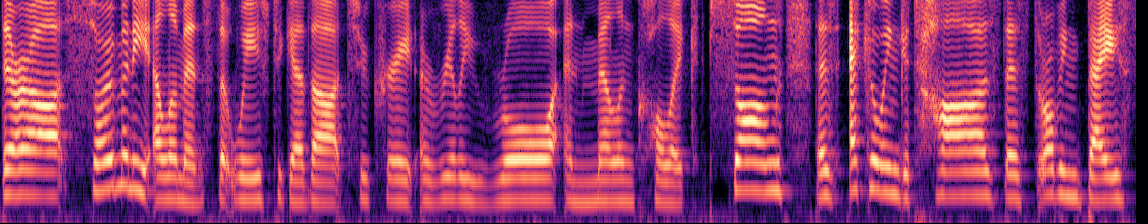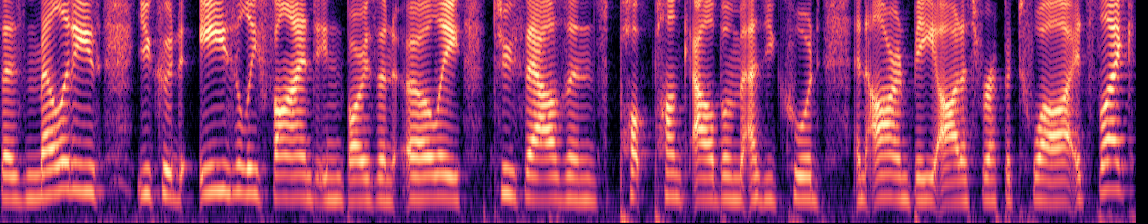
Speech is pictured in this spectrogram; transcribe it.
there are so many elements that weave together to create a really raw and melancholic song. There's echoing guitars, there's throbbing bass, there's melodies you could easily find in both an early 2000s pop punk album as you could an R&B artist repertoire. It's like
